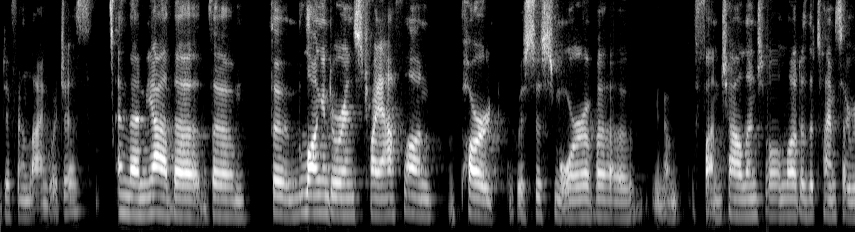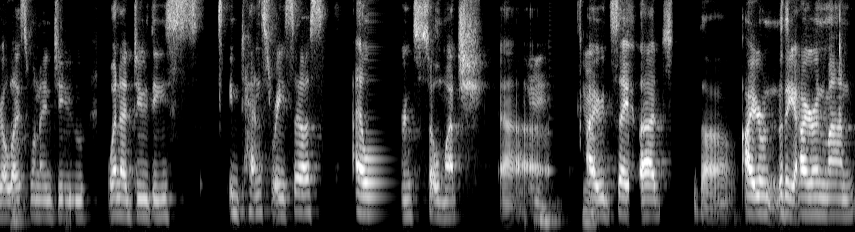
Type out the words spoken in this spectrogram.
different languages. And then yeah the the the long endurance triathlon part was just more of a you know fun challenge. A lot of the times i realize when i do when i do these intense races i learned so much uh, mm, yeah. i would say that the iron the ironman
